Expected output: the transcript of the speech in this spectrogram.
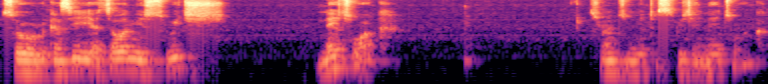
So we can see it's telling me switch network. It's trying to me to switch a network.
